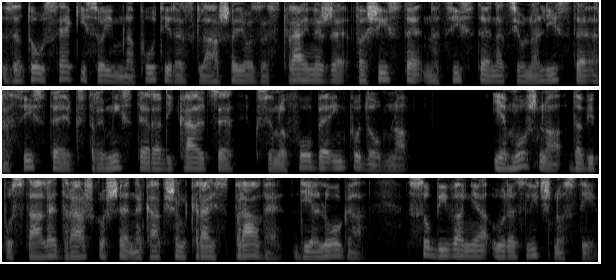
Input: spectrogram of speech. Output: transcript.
zato vse, ki so jim na poti, razglašajo za skrajneže, fašiste, naciste, nacionaliste, rasiste, ekstremiste, radikalce, ksenofobe in podobno. Je možno, da bi postale Dražko še nekakšen kraj sprave, dialoga, sobivanja v različnosti?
